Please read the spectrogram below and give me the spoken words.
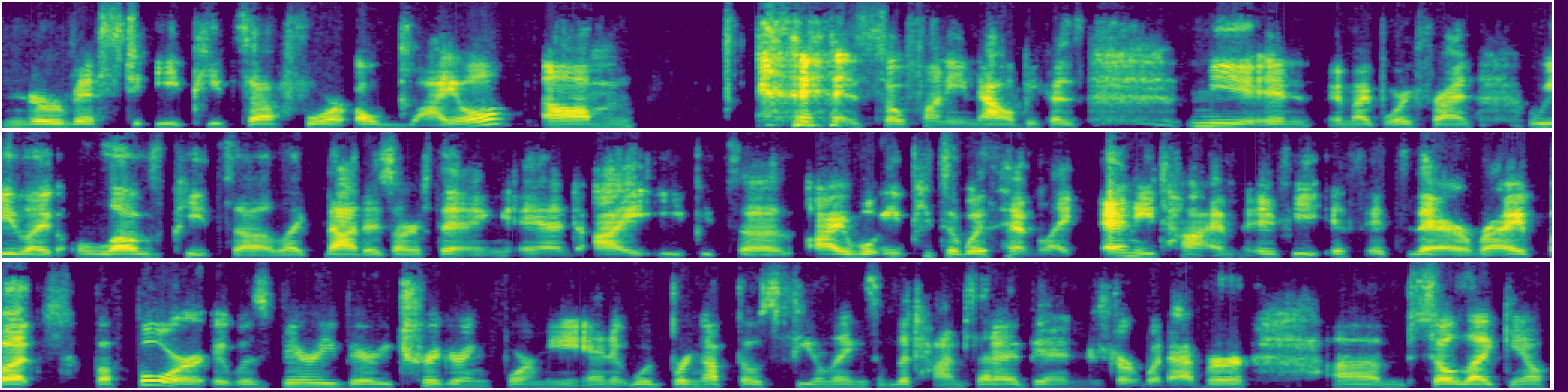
nervous to eat pizza for a while. Um, it's so funny now because me and, and my boyfriend we like love pizza like that is our thing and i eat pizza i will eat pizza with him like anytime if he if it's there right? But before it was very very triggering for me and it would bring up those feelings of the times that i binged or whatever. Um so like you know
